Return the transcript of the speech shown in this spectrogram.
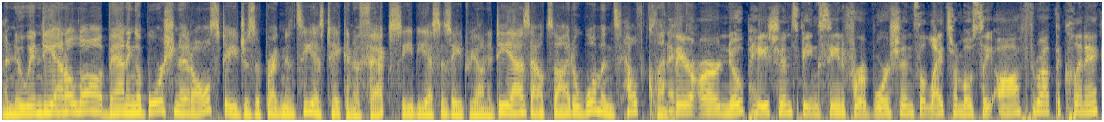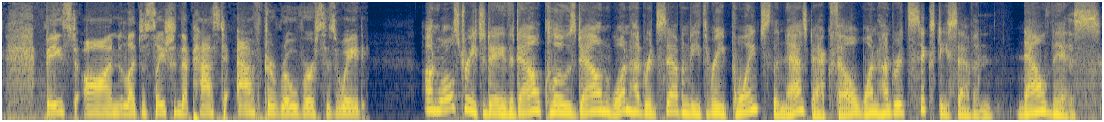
A new Indiana law banning abortion at all stages of pregnancy has taken effect. CBS's Adriana Diaz outside a woman's health clinic. There are no patients being seen for abortions. The lights are mostly off throughout the clinic based on legislation that passed after Roe versus Wade. On Wall Street today, the Dow closed down 173 points. The Nasdaq fell 167. Now this.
